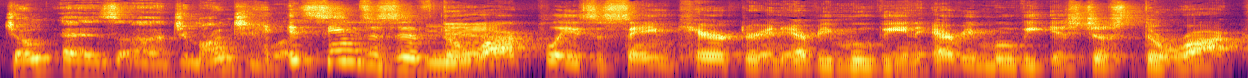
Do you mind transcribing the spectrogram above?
junk as uh, Jumanji was. It seems as if The Rock plays the same character in every movie, and every movie is just The Rock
